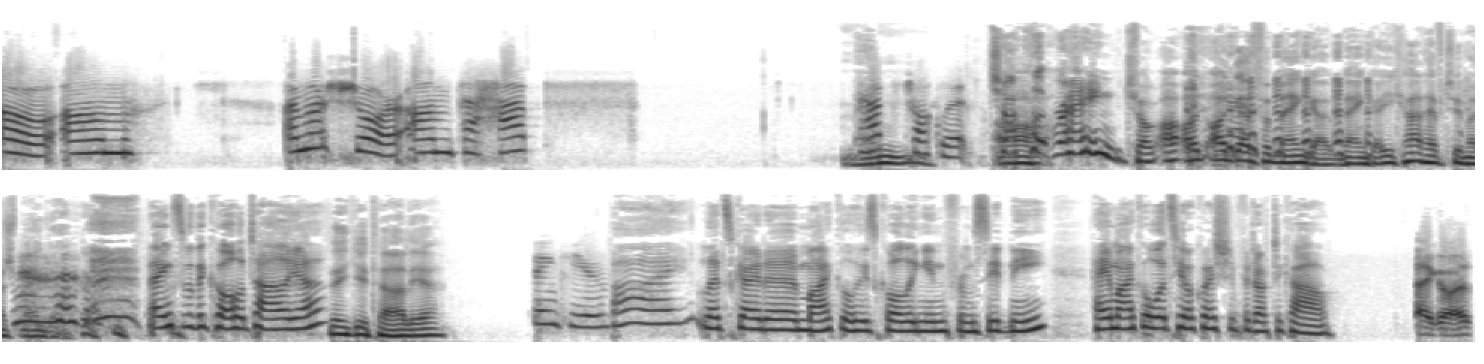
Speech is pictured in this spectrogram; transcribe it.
Oh, um, I'm not sure. Um, perhaps, perhaps chocolate. Chocolate rain. Choc- I- I'd, I'd go for mango. Mango. You can't have too much mango. Thanks for the call, Talia. Thank you, Talia. Thank you. Bye. Let's go to Michael, who's calling in from Sydney. Hey, Michael, what's your question for Dr. Karl? Hey guys,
